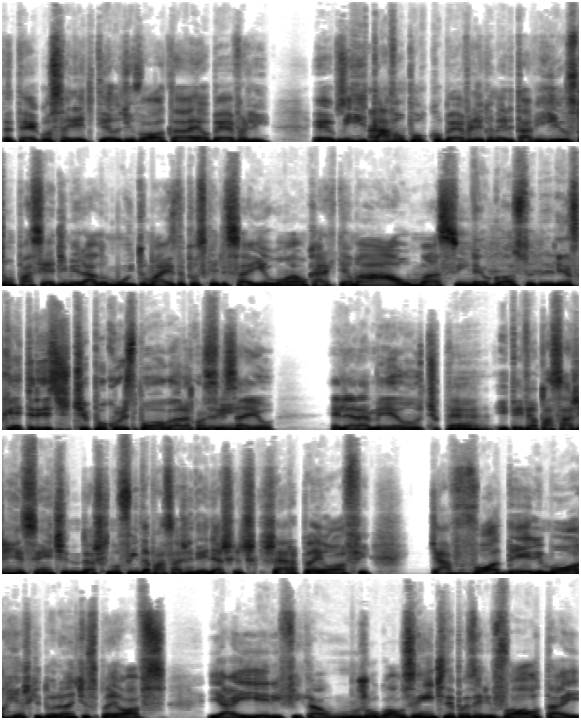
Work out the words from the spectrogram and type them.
até gostaria de tê-lo de volta, é o Beverly. Eu me irritava ah. um pouco com o Beverly quando ele tava em Houston, passei a admirá-lo muito mais depois que ele saiu. É um cara que tem uma alma, assim. Eu gosto dele. Eu fiquei triste, tipo o Chris Paul agora quando Sim. ele saiu. Ele era meio, tipo. É. E teve a passagem recente, acho que no fim da passagem dele, acho que já era playoff, que a avó dele morre, acho que durante os playoffs, e aí ele fica um jogo ausente, depois ele volta, e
